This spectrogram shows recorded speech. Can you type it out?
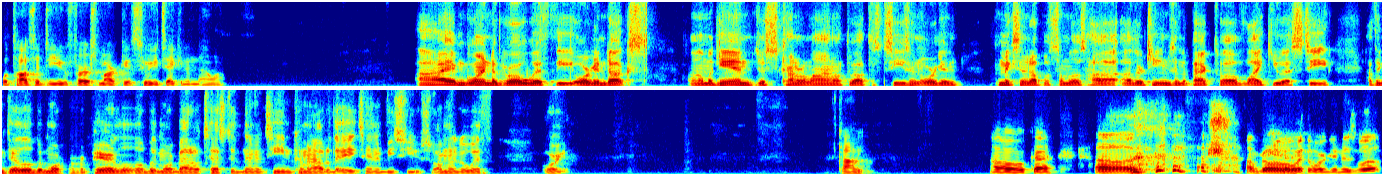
We'll toss it to you first, Marcus. Who are you taking in that one? I am going to go with the Oregon Ducks. Um, again, just kind of relying on throughout the season, Oregon mixing it up with some of those uh, other teams in the Pac-12 like USC. I think they're a little bit more prepared, a little bit more battle tested than a team coming out of the A10 and VCU. So I'm going to go with Oregon. Copy. Oh, okay. Uh, I'm going with Oregon as well.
